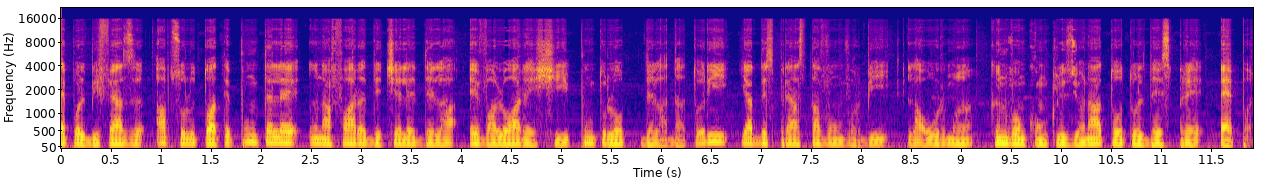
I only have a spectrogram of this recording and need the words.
Apple bifează absolut toate punctele, în afară de cele de la evaluare și punctul 8 de la datorii, iar despre asta vom vorbi la urmă când vom concluziona totul despre Apple.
